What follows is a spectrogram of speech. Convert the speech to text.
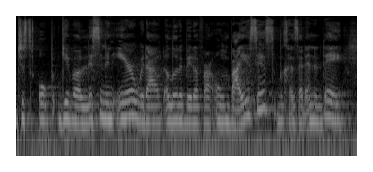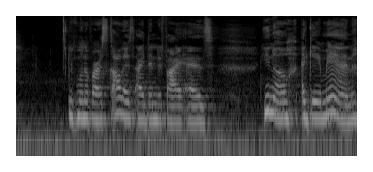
just op- give a listening ear without a little bit of our own biases because at the end of the day if one of our scholars identify as you know a gay man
